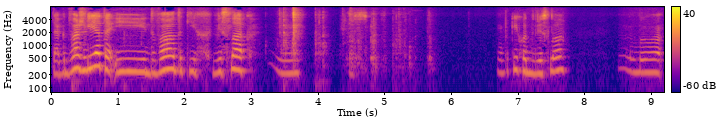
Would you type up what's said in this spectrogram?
Так, два жилета и два таких весла. Вот таких вот весла было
